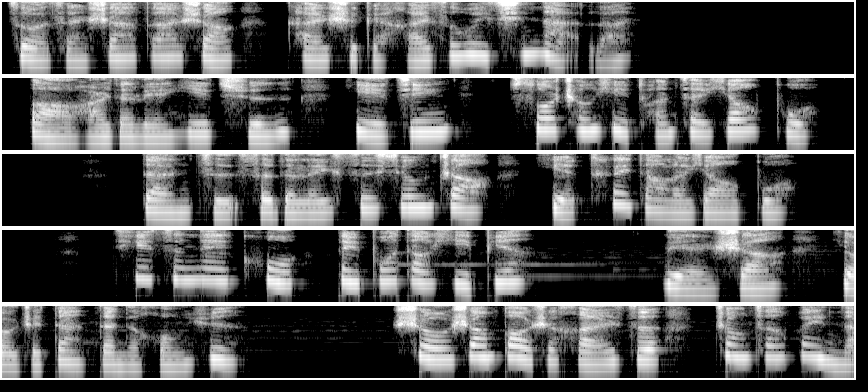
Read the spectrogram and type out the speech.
坐在沙发上，开始给孩子喂起奶来。宝儿的连衣裙已经缩成一团在腰部，淡紫色的蕾丝胸罩也退到了腰部，T 字内裤被拨到一边，脸上有着淡淡的红晕，手上抱着孩子正在喂奶。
